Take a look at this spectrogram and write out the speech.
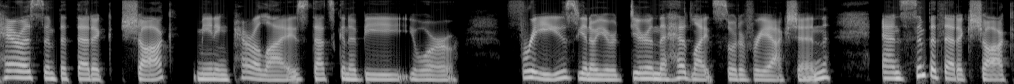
Parasympathetic shock, meaning paralyzed, that's going to be your freeze, you know, your deer in the headlights sort of reaction. And sympathetic shock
